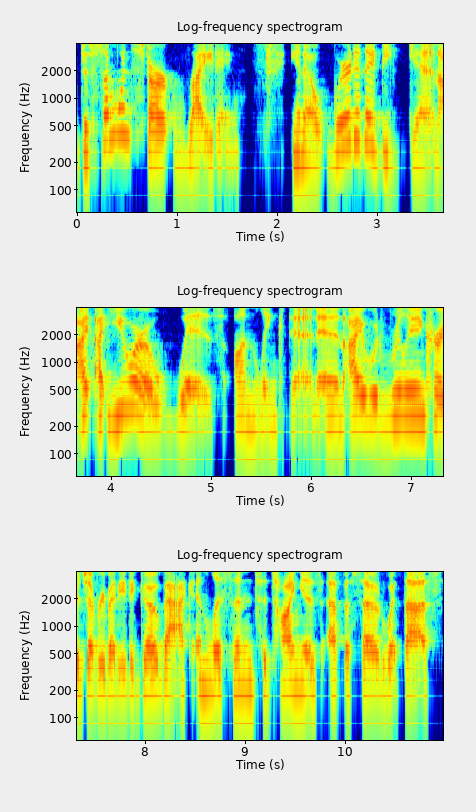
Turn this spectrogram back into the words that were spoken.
does someone start writing? you know, where do they begin? I, I, you are a whiz on LinkedIn, and I would really encourage everybody to go back and listen to Tanya's episode with us.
